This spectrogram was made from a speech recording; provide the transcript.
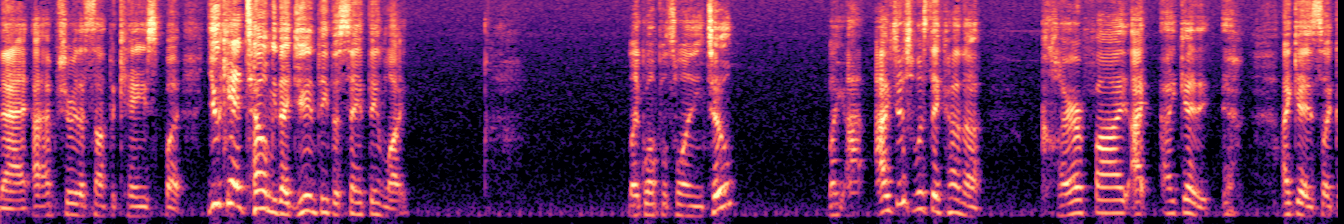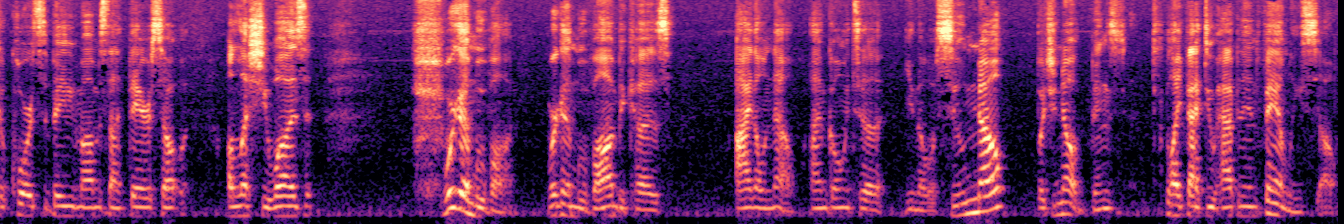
that. I'm sure that's not the case, but you can't tell me that you didn't think the same thing. Like, like one plus one two. Like I, I just wish they kind of clarified. I, I get it. I get it. It's like, of course, the baby mom is not there, so unless she was, we're gonna move on. We're gonna move on because I don't know. I'm going to, you know, assume no, but you know, things like that do happen in families, so.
